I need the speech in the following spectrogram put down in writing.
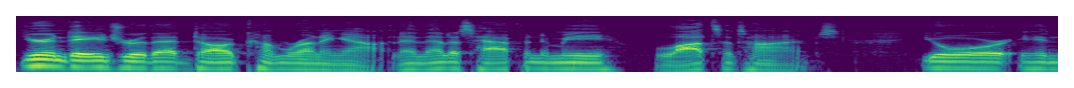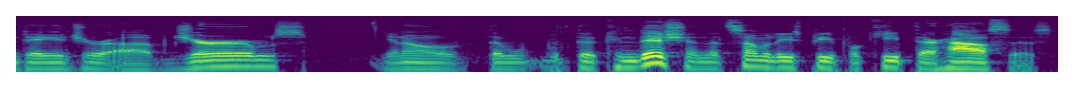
you're in danger of that dog come running out, and that has happened to me lots of times. You're in danger of germs. You know, the the condition that some of these people keep their houses,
